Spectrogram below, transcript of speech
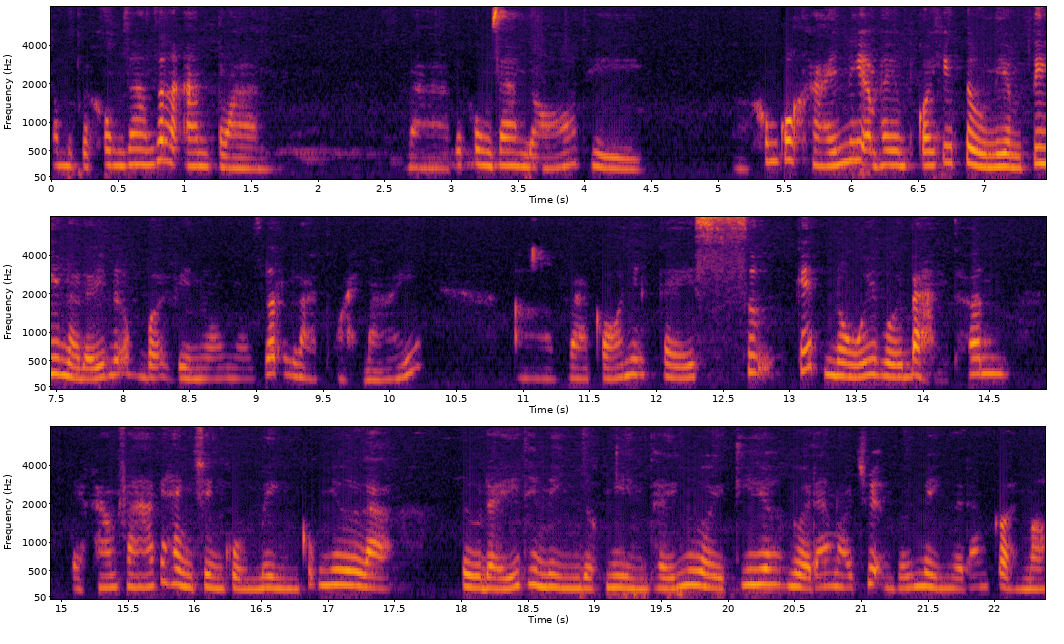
trong một cái không gian rất là an toàn. Và cái không gian đó thì ờ, không có khái niệm hay có cái từ niềm tin ở đấy nữa bởi vì nó nó rất là thoải mái. À, và có những cái sự kết nối với bản thân để khám phá cái hành trình của mình cũng như là từ đấy thì mình được nhìn thấy người kia người đang nói chuyện với mình người đang cởi mở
